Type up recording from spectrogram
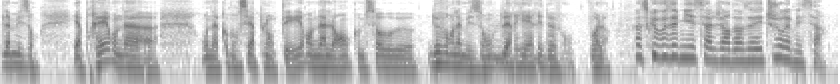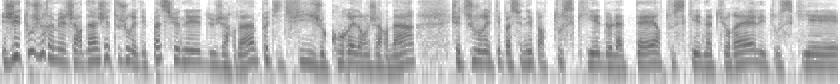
la maison, et après on a on a commencé à planter en allant comme ça euh, devant la maison, Mhm. derrière et devant. Voilà. Parce que vous aimiez ça le jardin, vous avez toujours aimé ça. J'ai toujours aimé le jardin, j'ai toujours été passionnée du jardin. Petite fille, je courais dans le jardin. J'ai toujours été passionnée par tout ce qui est de la terre, tout ce qui est naturel et tout ce qui est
